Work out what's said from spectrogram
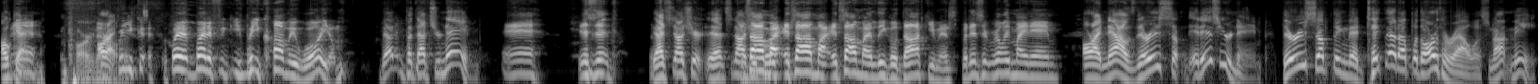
Okay. Eh, Part All right. but you but, but if you but you call me William, That, but that's your name. eh? Is it? That's not your. That's not It's your. on my it's on my it's on my legal documents, but is it really my name? All right, now there is some. It is your name. There is something that take that up with Arthur Alice, not me.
